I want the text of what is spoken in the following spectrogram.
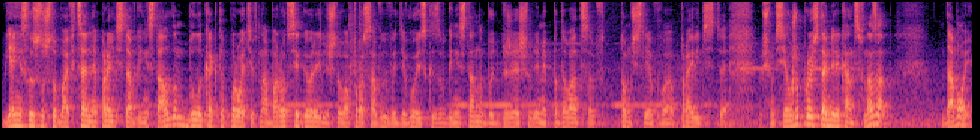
я не слышал, чтобы официальное правительство Афганистана было как-то против, наоборот, все говорили, что вопрос о выводе войск из Афганистана будет в ближайшее время подаваться, в том числе в правительстве. В общем, все уже просят американцев назад, домой.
